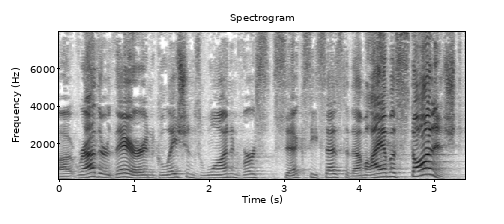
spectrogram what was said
Uh, rather, there in Galatians 1 and verse 6, he says to them, I am astonished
